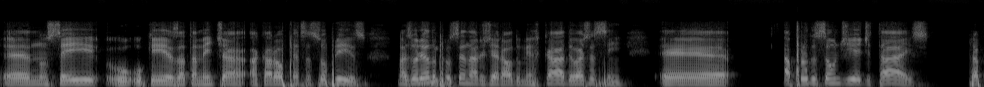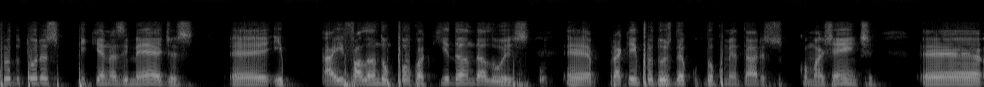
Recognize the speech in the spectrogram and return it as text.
é, não sei o, o, que exatamente a, a, Carol pensa sobre isso, mas olhando para o cenário geral do mercado, eu acho assim, é, a produção de editais para produtoras pequenas e médias é, e aí falando um pouco aqui da Andaluz, é, para quem produz documentários como a gente, é,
